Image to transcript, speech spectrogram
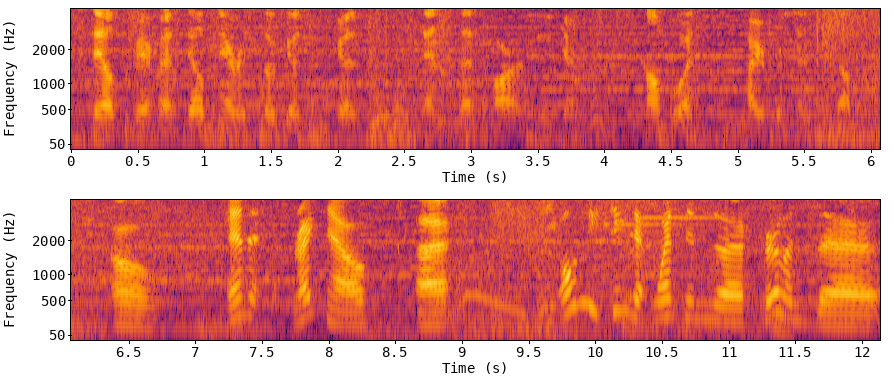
Staled fair, uh, staled nair is so good because it sends less far, so you can combo at higher percents without. Oh, and right now, uh, the only thing that went in uh, Furlan's the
